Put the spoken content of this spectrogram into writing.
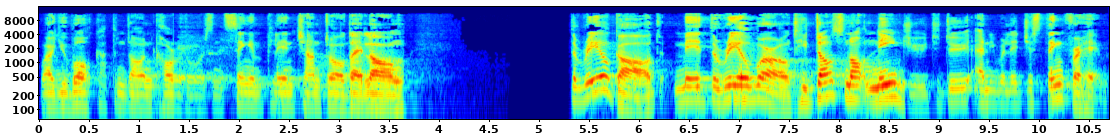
where you walk up and down corridors and sing in plain chant all day long. The real God made the real world. He does not need you to do any religious thing for him.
